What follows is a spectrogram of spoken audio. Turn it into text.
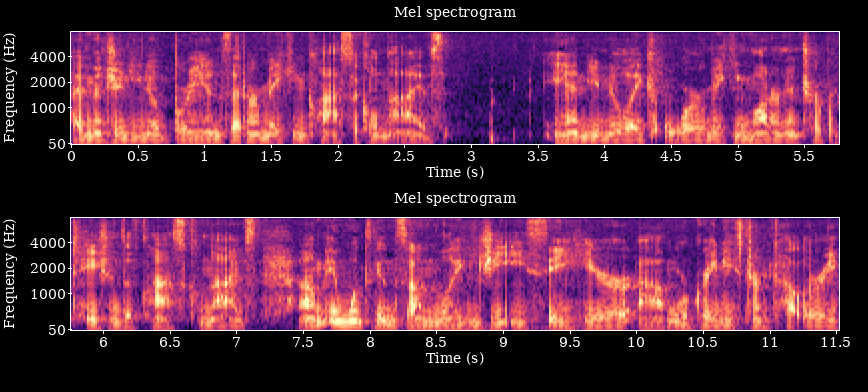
I've mentioned, you know, brands that are making classical knives and you know like or making modern interpretations of classical knives um, and once again some like GEC here um, or Great Eastern Cutlery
